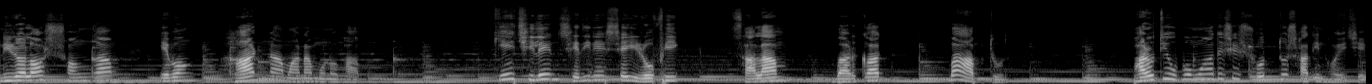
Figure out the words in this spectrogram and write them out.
নিরলস সংগ্রাম এবং হার না মানা মনোভাব। কে ছিলেন সেদিনের সেই রফিক, সালাম, বরকত বা আব্দুল? ভারতীয় উপমহাদেশের সদ্য স্বাধীন হয়েছে।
